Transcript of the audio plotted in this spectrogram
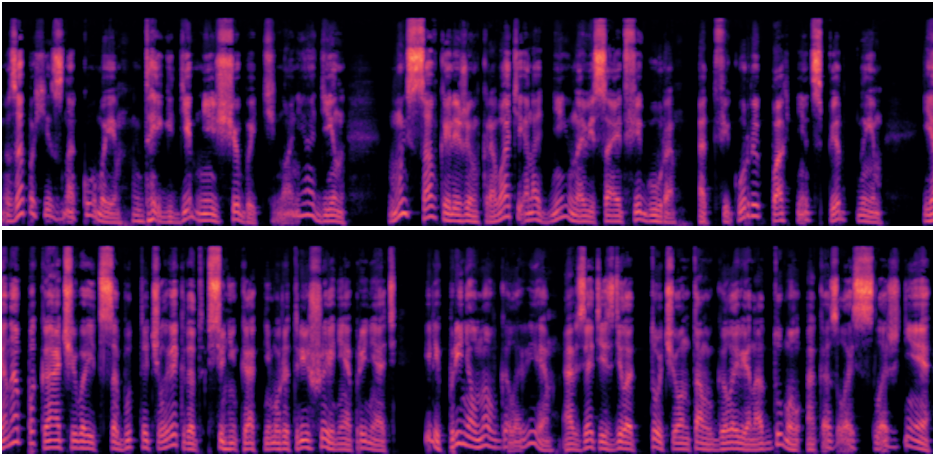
Запахи знакомые. Да и где мне еще быть? Но не один. Мы с Савкой лежим в кровати, а над нею нависает фигура. От фигуры пахнет спиртным. И она покачивается, будто человек этот все никак не может решение принять. Или принял, но в голове, а взять и сделать то, что он там в голове надумал, оказалось сложнее.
